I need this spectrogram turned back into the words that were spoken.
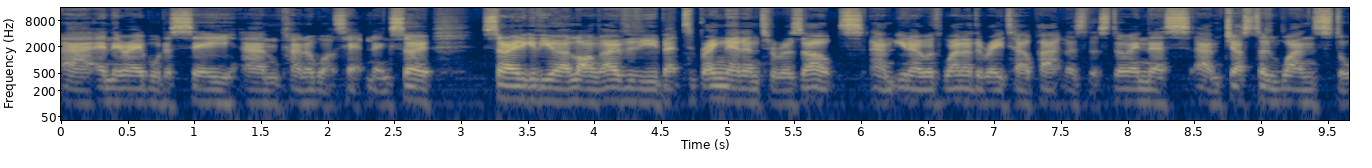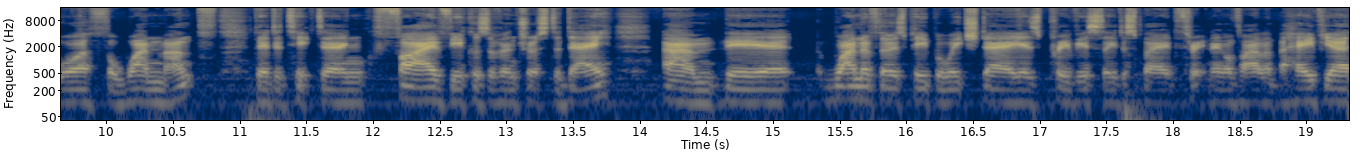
uh, and they're able to see um, kind of what's happening. So sorry to give you a long overview, but to bring that into results, um, you know, with one of the retail partners that's doing this, um, just in one store for one month, they're detecting five vehicles of interest a day. Um, they're one of those people each day has previously displayed threatening or violent behavior.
